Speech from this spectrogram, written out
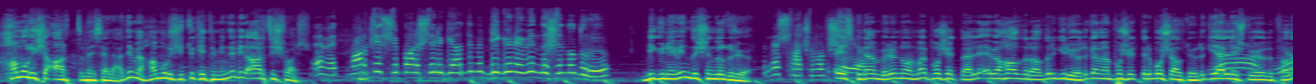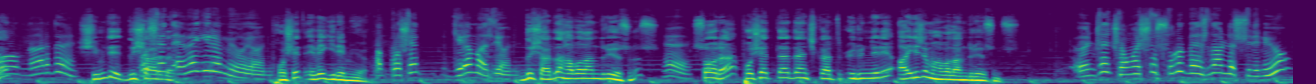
hamur işi arttı mesela değil mi? Hamur işi tüketiminde bir artış var. Evet market siparişleri geldi mi bir gün evin dışında duruyor. Bir gün evin dışında duruyor. Ne saçma bir şey Eskiden ya. böyle normal poşetlerle eve haldır haldır giriyorduk. Hemen poşetleri boşaltıyorduk, yerleştiriyorduk Ya, falan. Ya nerede? Şimdi dışarıda Poşet eve giremiyor yani. poşet eve giremiyor. Ha, poşet giremez yani. Dışarıda havalandırıyorsunuz. He. Sonra poşetlerden çıkartıp ürünleri ayrıca mı havalandırıyorsunuz? Önce çamaşır sulu bezlerle siliniyor.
